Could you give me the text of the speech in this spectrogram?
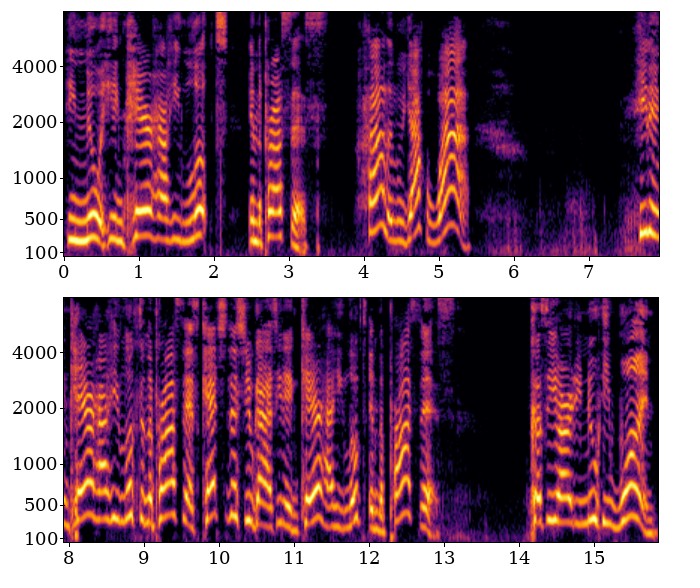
He knew it. He didn't care how he looked in the process. Hallelujah. Why? He didn't care how he looked in the process. Catch this, you guys. He didn't care how he looked in the process. Because he already knew he won.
